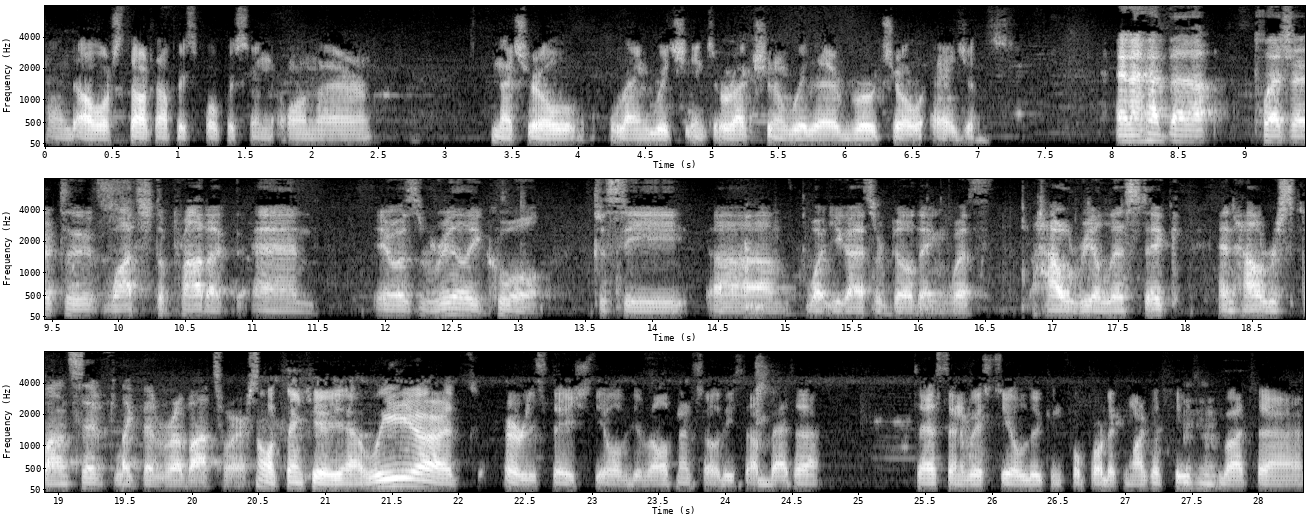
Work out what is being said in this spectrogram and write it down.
And our startup is focusing on uh, natural language interaction with uh, virtual agents. And I had the pleasure to watch the product, and it was really cool to see um, what you guys are building with how realistic and how responsive like the robots were. Oh, thank you. Yeah, we are at early stage still of development, so these are beta tests, and we're still looking for product market fit. Mm-hmm. But uh,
